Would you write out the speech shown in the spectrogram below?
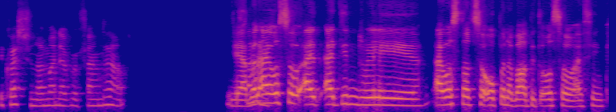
the question i might never have found out. Yeah Sad. but i also I, I didn't really i was not so open about it also i think.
